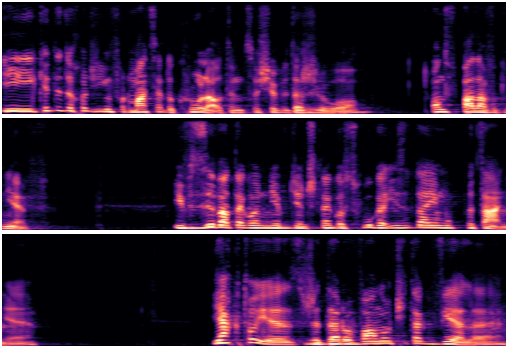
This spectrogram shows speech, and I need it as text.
I kiedy dochodzi informacja do króla o tym, co się wydarzyło, on wpada w gniew i wzywa tego niewdzięcznego sługę i zadaje mu pytanie: Jak to jest, że darowano ci tak wiele?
